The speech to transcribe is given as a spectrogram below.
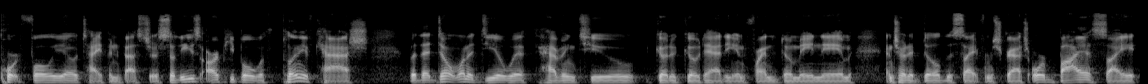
portfolio type investors. So these are people with plenty of cash but that don't want to deal with having to go to GoDaddy and find a domain name and try to build the site from scratch or buy a site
